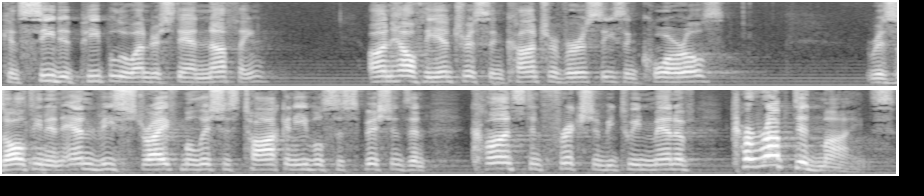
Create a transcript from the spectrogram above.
conceited people who understand nothing, unhealthy interests and controversies and quarrels, resulting in envy, strife, malicious talk, and evil suspicions, and constant friction between men of corrupted minds,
